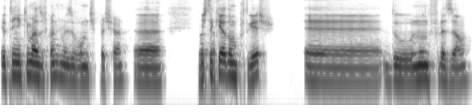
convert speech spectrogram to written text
Eu tenho aqui mais uns quantos, mas eu vou-me despachar. Uh, este aqui é de um português, é, do Nuno Frazão,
